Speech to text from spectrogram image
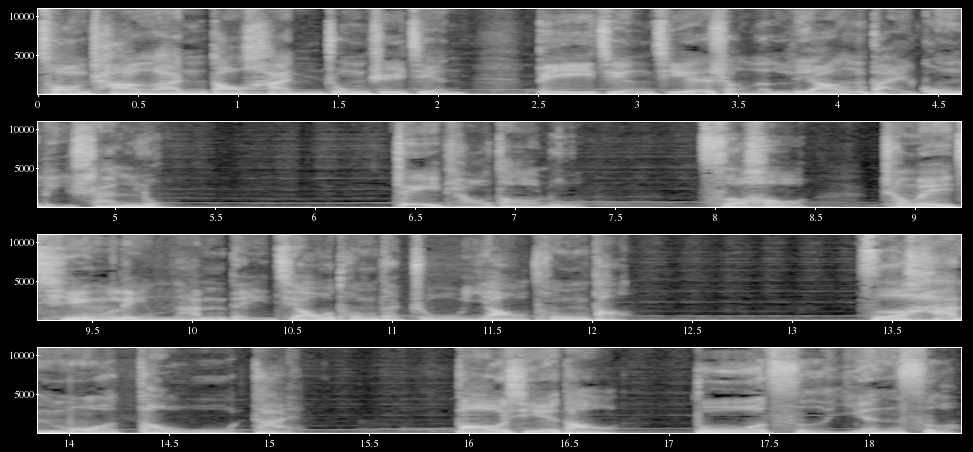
从长安到汉中之间，毕竟节省了两百公里山路。这条道路此后成为秦岭南北交通的主要通道。自汉末到五代，包斜道多次淹塞，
